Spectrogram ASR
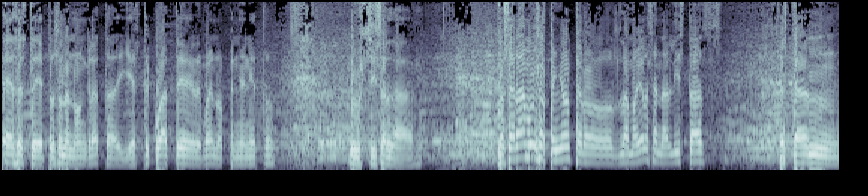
es este persona no grata y este cuate, bueno, Peña Nieto, pues se la pues será mucha opinión, pero la mayoría de los analistas están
